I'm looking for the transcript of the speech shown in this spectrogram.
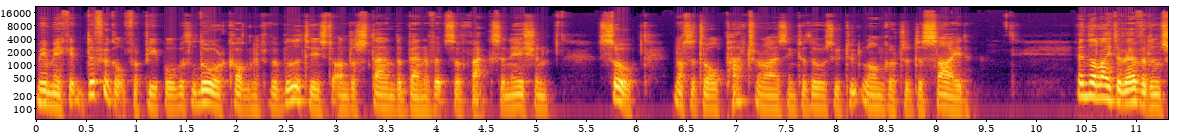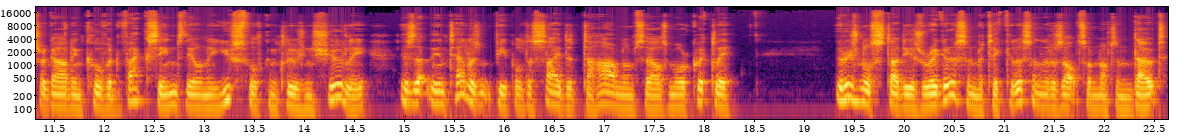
may make it difficult for people with lower cognitive abilities to understand the benefits of vaccination. So, not at all patronising to those who took longer to decide. In the light of evidence regarding COVID vaccines, the only useful conclusion surely is that the intelligent people decided to harm themselves more quickly. The original study is rigorous and meticulous, and the results are not in doubt.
